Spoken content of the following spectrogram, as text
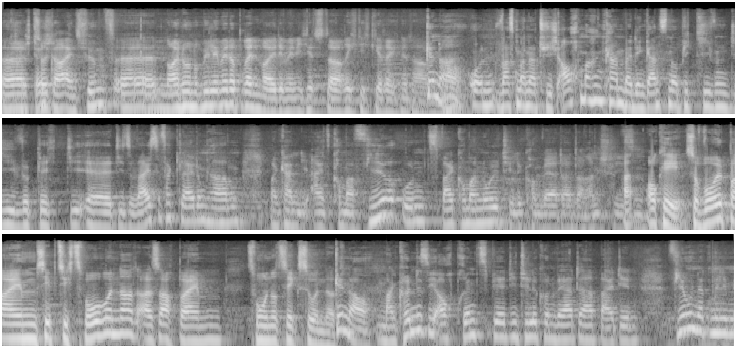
äh, circa 1,5, äh, 900 mm Brennweite, wenn ich jetzt da richtig gerechnet habe. Genau. Ne? Und was man natürlich auch machen kann bei den ganzen Objektiven, die wirklich die, äh, diese weiße Verkleidung haben, man kann die 1,4 und 2,0 Telekonverter daran schließen. Ah, okay, sowohl beim 70-200 als auch beim 200-600. Genau. Man könnte sie auch prinzipiell die Telekonverter bei den 400 mm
